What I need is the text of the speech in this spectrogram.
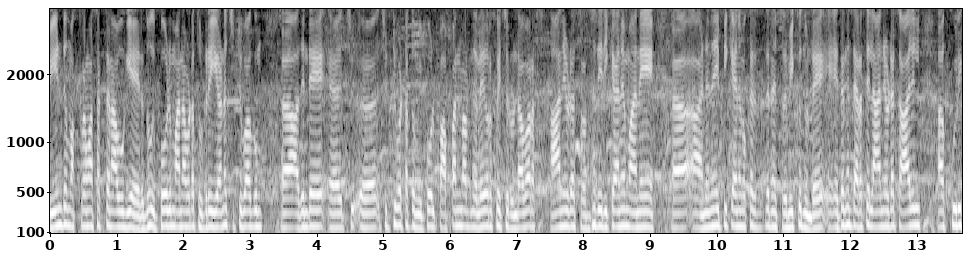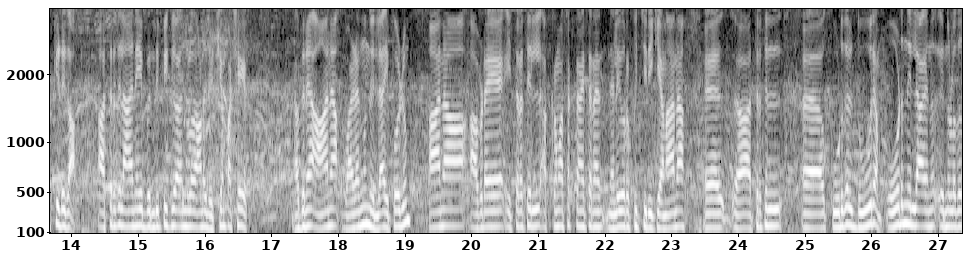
വീണ്ടും അക്രമാസക്തനാവുകയായിരുന്നു. ഇപ്പോഴും ആന അവിടെ തുടരുകയാണ്. ചുറ്റുഭാഗം അതിന്റെ ചുറ്റുവട്ടത്തും ഇപ്പോൾ പാപ്പന്മാർ നിലയുറപ്പിച്ചിട്ടുണ്ട്. അവർ ആനയുടെ ശ്രദ്ധ തിരിക്കാനും ആനയെ അനുനയിപ്പിക്കാനും ഒക്കെ തന്നെ ശ്രമിക്കുന്നുണ്ട്. ഏതെങ്കിലും തരത്തിൽ ആനയുടെ കാലിൽ കുരുക്കിടുക അത്തരത്തിൽ ആനയെ ബന്ധിപ്പിക്കുക എന്നുള്ളതാണ് ലക്ഷ്യം. പക്ഷേ അതിന് ആന വഴങ്ങുന്നില്ല. ഇപ്പോഴും ആന അവിടെ ഇത്തരത്തിൽ അക്രമാസക്തനായി തന്നെ നിലയുറപ്പിച്ചിരിക്കുകയാണ്. ആന അത്തരത്തിൽ കൂടുതൽ ദൂരം ഓടുന്നില്ല എന്ന് എന്നുള്ളത്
